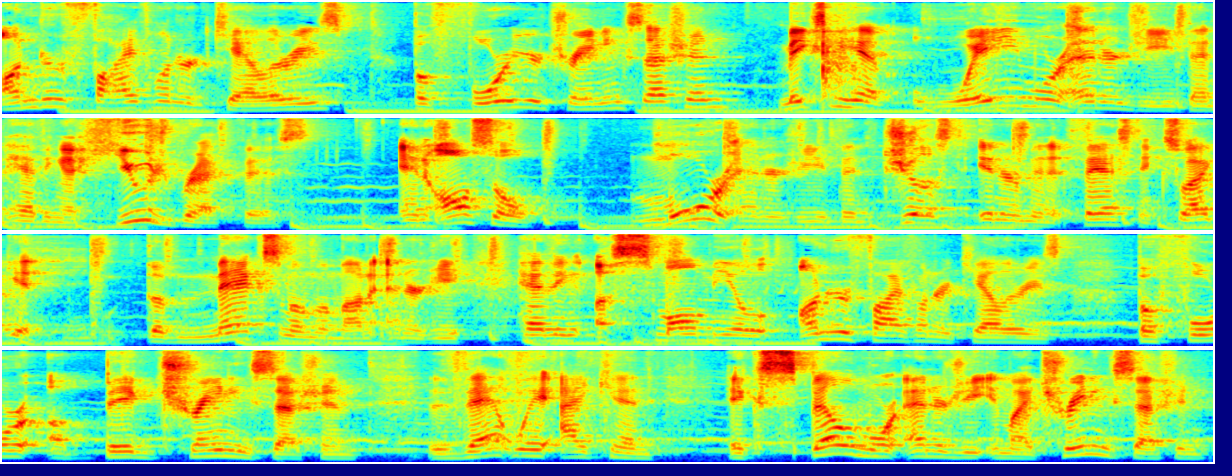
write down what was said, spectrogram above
under 500 calories before your training session makes me have way more energy than having a huge breakfast and also more energy than just intermittent fasting. So I get the maximum amount of energy having a small meal under 500 calories before a big training session. That way I can expel more energy in my training session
